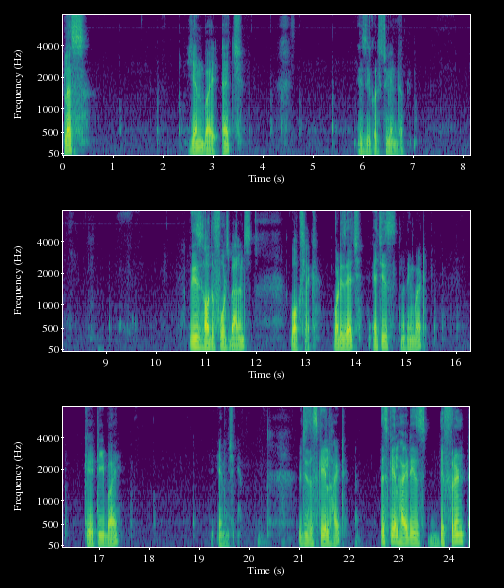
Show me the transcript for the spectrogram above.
plus n by h is equals to nw. This is how the force balance works like. What is h? h is nothing but kt by mg, which is the scale height. This scale height is different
